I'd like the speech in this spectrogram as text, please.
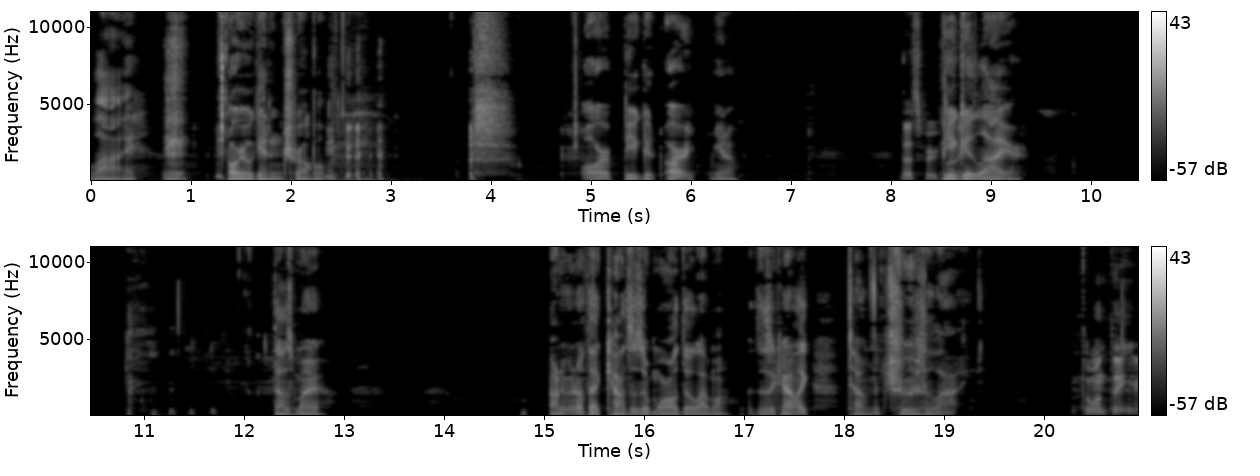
lie, or you'll get in trouble, or be a good, or you know, That's pretty be a good liar. that was my. I don't even know if that counts as a moral dilemma. Does it count like telling the truth or lying? The one thing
